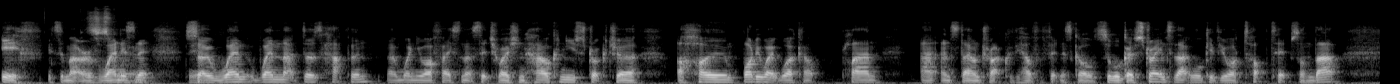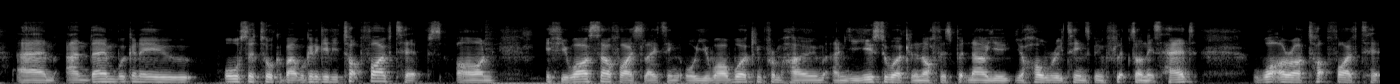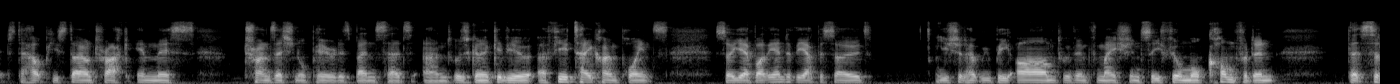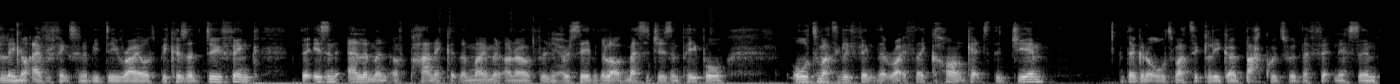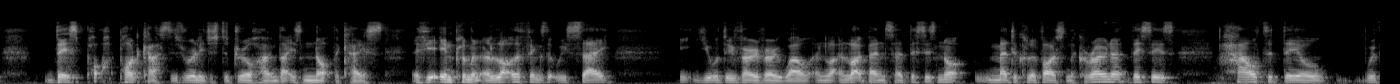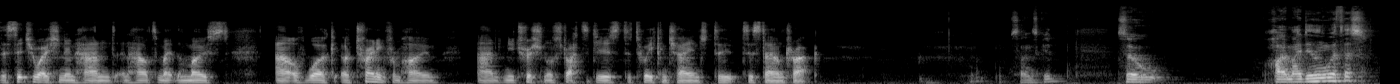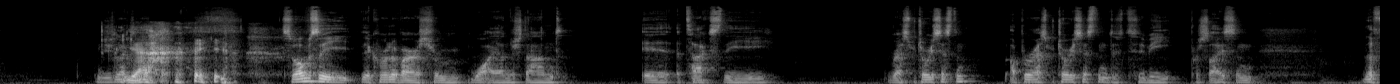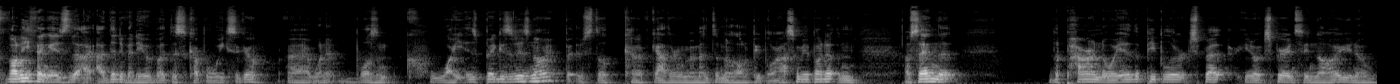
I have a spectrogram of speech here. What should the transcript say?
if it's a matter of when, isn't it? Yeah. So when when that does happen and when you are facing that situation, how can you structure a home bodyweight workout plan and, and stay on track with your health and fitness goals? So we'll go straight into that. We'll give you our top tips on that, um, and then we're going to also talk about we're going to give you top five tips on if you are self isolating or you are working from home and you used to work in an office but now you, your whole routine's been flipped on its head. What are our top five tips to help you stay on track in this transitional period, as Ben said, and we're just going to give you a few take home points. So, yeah, by the end of the episode, you should hopefully be armed with information so you feel more confident that suddenly not everything's going to be derailed. Because I do think there is an element of panic at the moment. I know I've been yep. receiving a lot of messages, and people automatically think that, right, if they can't get to the gym, they're going to automatically go backwards with their fitness and this po- podcast is really just to drill home that is not the case. If you implement a lot of the things that we say, you will do very, very well. And like, and like Ben said, this is not medical advice on the corona. This is how to deal with the situation in hand and how to make the most out of work or training from home and nutritional strategies to tweak and change to, to stay on track. Sounds good. So, how am I dealing with this? Like yeah. yeah. So obviously, the coronavirus, from what I understand, it attacks the respiratory system, upper respiratory system, to, to be precise. And the funny thing is that I, I did a video about this a couple of weeks ago uh, when it wasn't quite as big as it is now, but it was still kind of gathering momentum, and a lot of people are asking me about it. And I was saying that the paranoia that people are expe- you know experiencing now, you know,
